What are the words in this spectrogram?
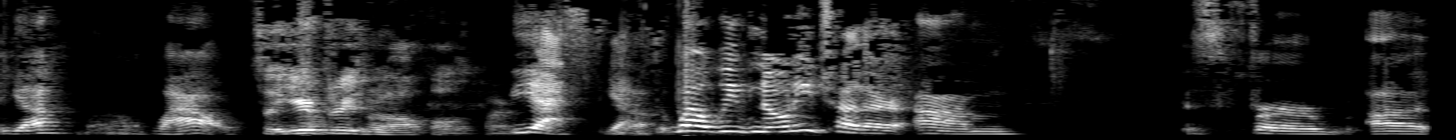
Yeah, Wow. wow. So year three is when it all falls apart. Yes, yes. Well, we've known each other um, for uh,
